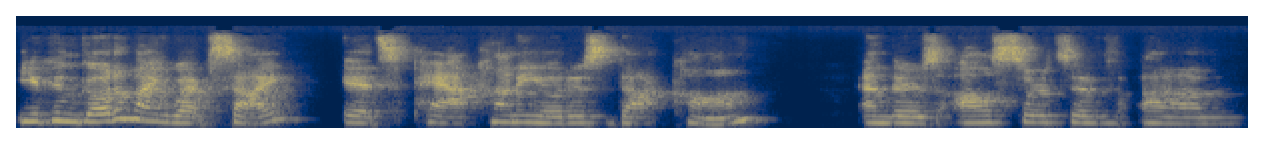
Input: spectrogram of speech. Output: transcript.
you can go to my website. It's pathoniotes.com and there's all sorts of um,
